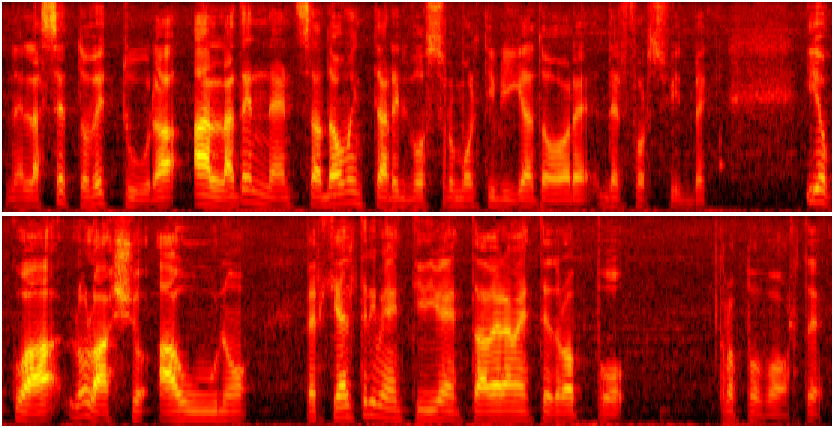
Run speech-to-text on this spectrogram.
nell'assetto vettura ha la tendenza ad aumentare il vostro moltiplicatore del force feedback. Io qua lo lascio a 1 perché altrimenti diventa veramente troppo, troppo forte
